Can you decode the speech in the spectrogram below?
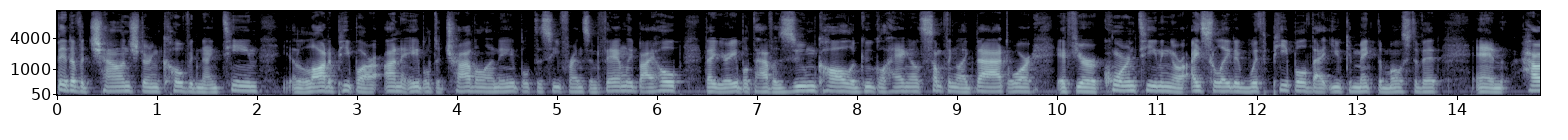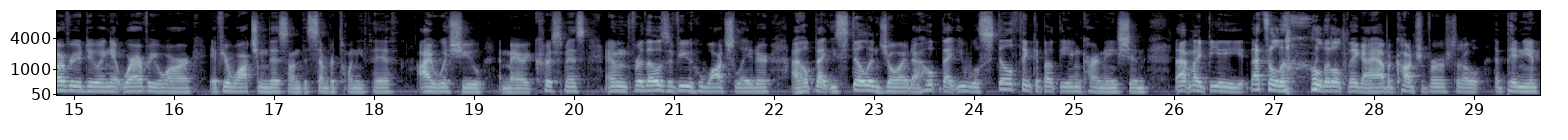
bit of a challenge during COVID 19. A lot of people are unable to travel, unable to see friends and family, but I hope that you're able to have a Zoom call, a Google Hangout, something like that, or if you're quarantining or isolated with people, that you can make the most of it. And however you're doing it, wherever you are, if you're watching this on December 25th, I wish you a Merry Christmas. And for those of you who watch later, I hope that you still enjoyed. I hope that you will still think about the incarnation. That might be, that's a little, a little thing. I have a controversial opinion.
